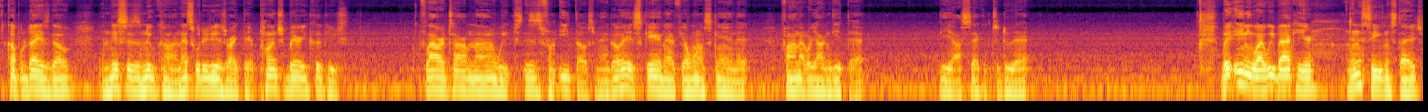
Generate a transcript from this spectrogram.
a couple days ago, and this is a new kind. That's what it is right there. Punch berry cookies. Flower time nine weeks. This is from Ethos, man. Go ahead scan that if y'all want to scan that. Find out where y'all can get that. Give y'all a second to do that. But anyway, we back here in the seedling stage.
